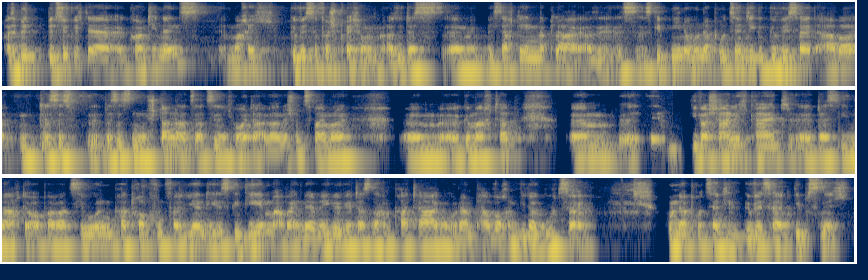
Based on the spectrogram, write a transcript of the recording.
also be bezüglich der Kontinenz mache ich gewisse Versprechungen. Also das, ähm, ich sage denen, na klar, also es, es gibt nie eine hundertprozentige Gewissheit, aber das ist, das ist ein Standardsatz, den ich heute alleine schon zweimal ähm, äh, gemacht habe. Ähm, die Wahrscheinlichkeit, äh, dass sie nach der Operation ein paar Tropfen verlieren, die ist gegeben, aber in der Regel wird das nach ein paar Tagen oder ein paar Wochen wieder gut sein. Hundertprozentige Gewissheit gibt es nicht.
